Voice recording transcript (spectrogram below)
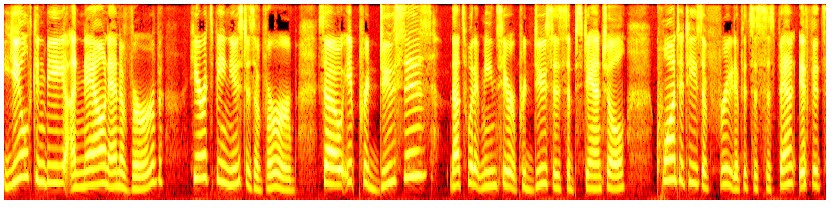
Yield can be a noun and a verb. Here it's being used as a verb. So it produces, that's what it means here. It produces substantial quantities of fruit. If it's a if it's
